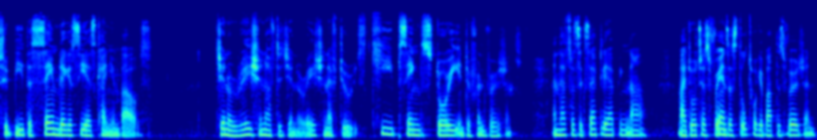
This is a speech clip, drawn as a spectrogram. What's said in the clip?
to be the same legacy as Khanyi Mbau's. Generation after generation have to keep saying the story in different versions, and that's what's exactly happening now. My daughter's friends are still talking about this version,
